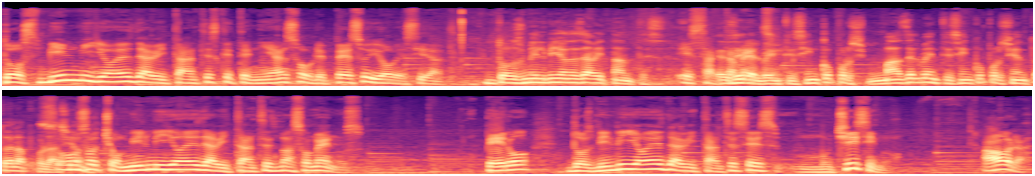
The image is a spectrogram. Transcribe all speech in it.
2 mil millones de habitantes que tenían sobrepeso y obesidad. 2 mil millones de habitantes. Exactamente. Es decir, el 25%, más del 25% de la población. Somos 8 mil millones de habitantes más o menos. Pero 2 mil millones de habitantes es muchísimo. Ahora,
